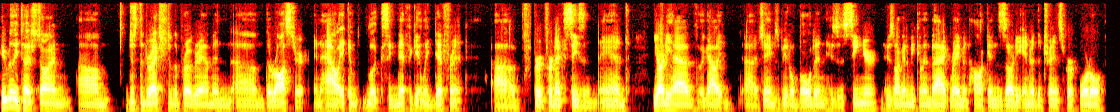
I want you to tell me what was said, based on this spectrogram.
he really touched on um, just the direction of the program and um, the roster and how it can look significantly different uh, for, for next season. And you already have a guy like uh, James Beetle Bolden, who's a senior, who's not going to be coming back. Raymond Hawkins has already entered the transfer portal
